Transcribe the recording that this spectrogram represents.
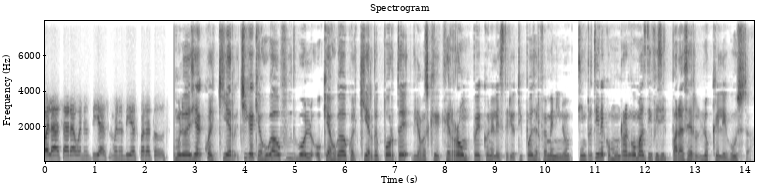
Hola Sara, buenos días, buenos días para todos. Como lo decía, cualquier chica que ha jugado fútbol o que ha jugado cualquier deporte, digamos que, que rompe con el estereotipo de ser femenino, siempre tiene como un rango más difícil para hacer lo que le gusta.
